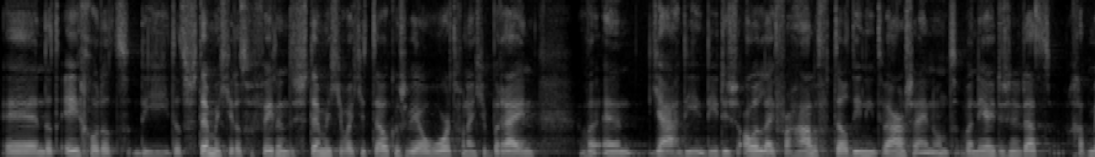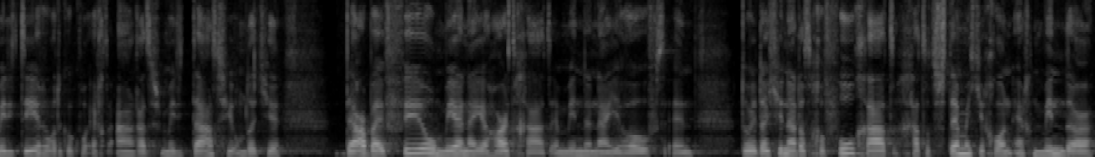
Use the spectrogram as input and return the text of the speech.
En dat ego, dat, die, dat stemmetje, dat vervelende stemmetje wat je telkens weer hoort vanuit je brein en ja, die, die dus allerlei verhalen vertelt die niet waar zijn. Want wanneer je dus inderdaad gaat mediteren, wat ik ook wel echt aanraad, is meditatie, omdat je daarbij veel meer naar je hart gaat en minder naar je hoofd. En doordat je naar dat gevoel gaat, gaat dat stemmetje gewoon echt minder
